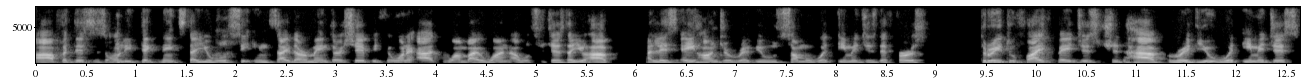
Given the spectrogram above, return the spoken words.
Uh, but this is only techniques that you will see inside our mentorship. If you want to add one by one, I would suggest that you have at least 800 reviews, some with images. The first three to five pages should have review with images.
